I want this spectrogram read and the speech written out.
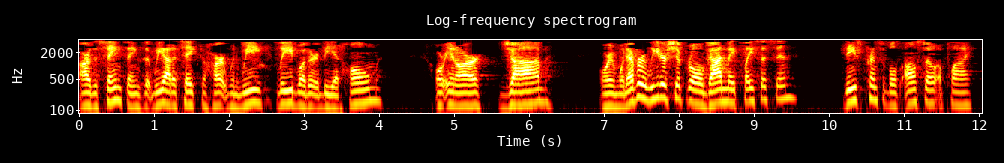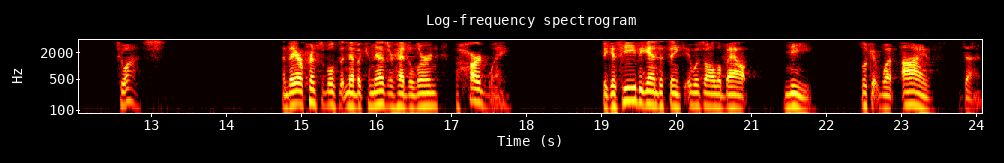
are the same things that we ought to take to heart when we lead, whether it be at home or in our job or in whatever leadership role God may place us in. These principles also apply to us. And they are principles that Nebuchadnezzar had to learn the hard way. Because he began to think it was all about me. Look at what I've done.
